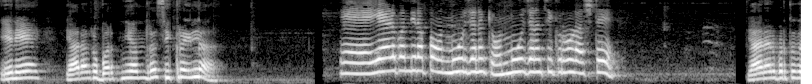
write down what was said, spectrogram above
ಏನೇ ಯಾರಾದ್ರೂ ಬರ್ತೀನಿ ಅಂದ್ರೆ ಸಿಕ್ಕ್ರೆ ಇಲ್ಲ ಯಾರ್ಯಾರು ಬರ್ತದ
